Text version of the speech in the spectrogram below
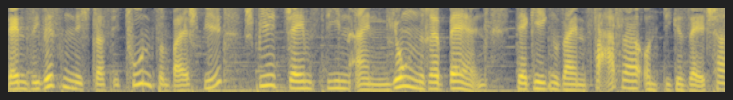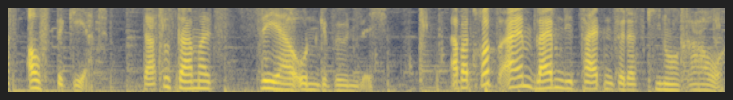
Denn sie wissen nicht, was sie tun zum Beispiel, spielt James Dean einen jungen Rebellen, der gegen seinen Vater und die Gesellschaft aufbegehrt. Das ist damals sehr ungewöhnlich. Aber trotz allem bleiben die Zeiten für das Kino rau.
